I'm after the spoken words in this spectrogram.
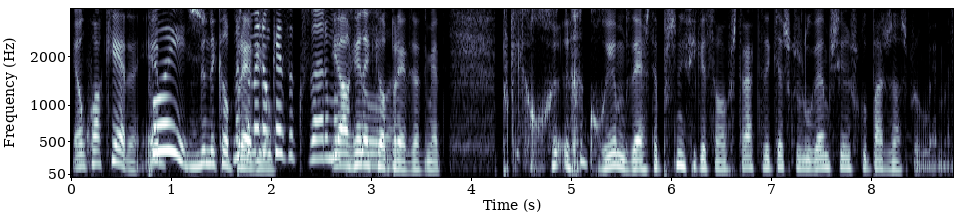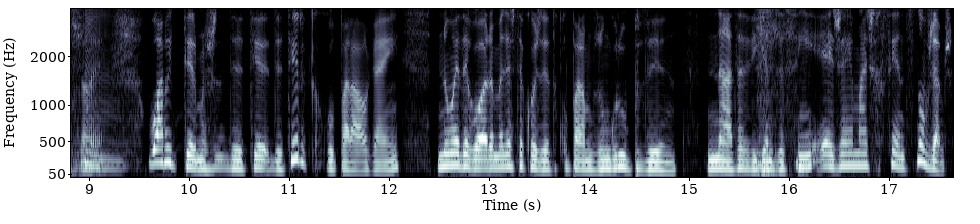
É um qualquer. Pois. É naquele Mas prédio. também não queres acusar uma É alguém pessoa. naquele prédio, exatamente. Porquê recorremos a esta personificação abstrata daqueles que julgamos serem os culpados dos nossos problemas, não é? Hum. O hábito de, termos, de, ter, de ter que culpar alguém não é de agora, mas esta coisa de culparmos um grupo de nada, digamos assim, é, já é mais recente. Se não vejamos,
